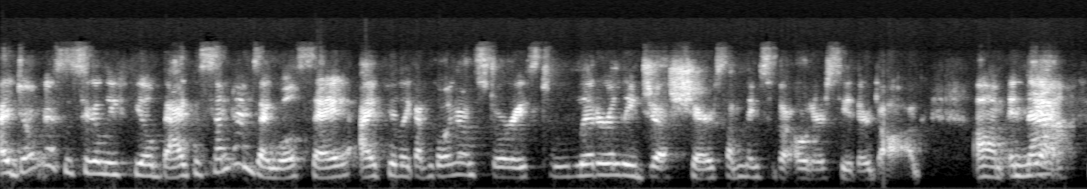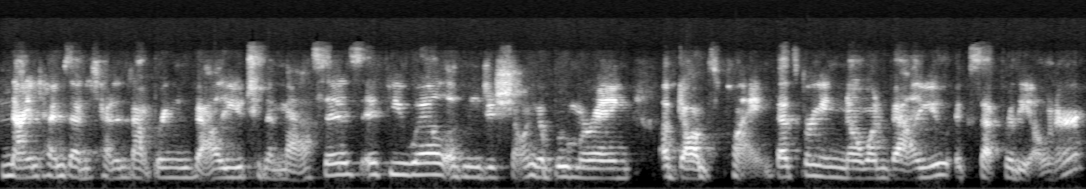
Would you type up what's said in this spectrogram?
I don't necessarily feel bad because sometimes I will say I feel like I'm going on stories to literally just share something so the owners see their dog. Um, and that yeah. nine times out of 10 is not bringing value to the masses, if you will, of me just showing a boomerang of dogs playing. That's bringing no one value except for the owner.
